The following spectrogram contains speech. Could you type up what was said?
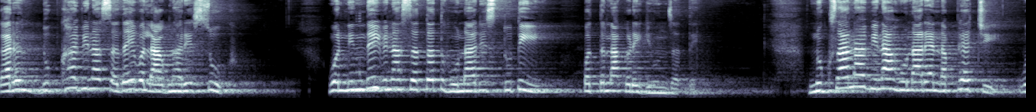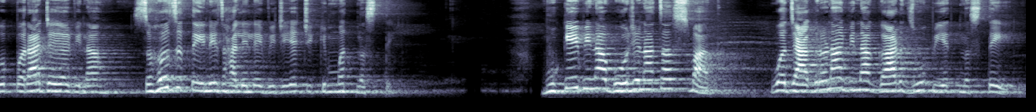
कारण दुःखाविना सदैव लाभणारे सुख व निंदेविना सतत होणारी स्तुती पतनाकडे घेऊन जाते. नुकसानाविना होणाऱ्या नफ्याची व पराजयाविना सहजतेने झालेल्या विजयाची किंमत नसते. भुकेविना भोजनाचा स्वाद व जागरणाविना गाढ झोप येत नसते.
